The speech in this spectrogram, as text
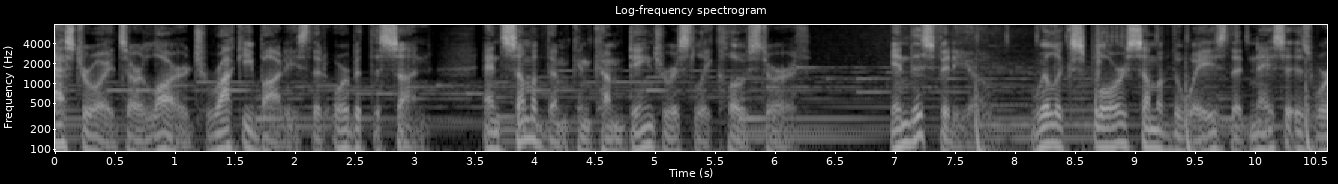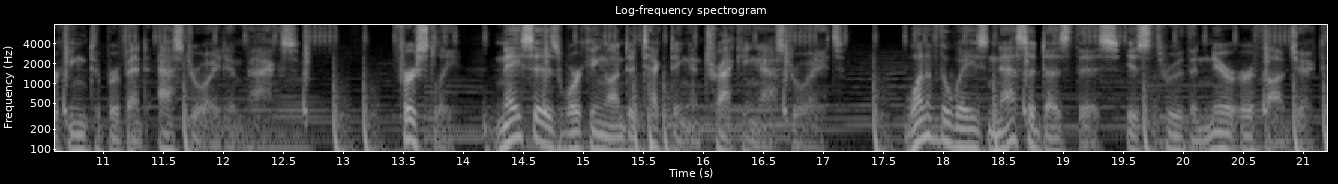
Asteroids are large, rocky bodies that orbit the Sun, and some of them can come dangerously close to Earth. In this video, we'll explore some of the ways that NASA is working to prevent asteroid impacts. Firstly, NASA is working on detecting and tracking asteroids. One of the ways NASA does this is through the Near Earth Object,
